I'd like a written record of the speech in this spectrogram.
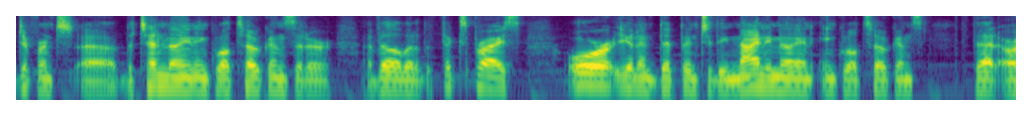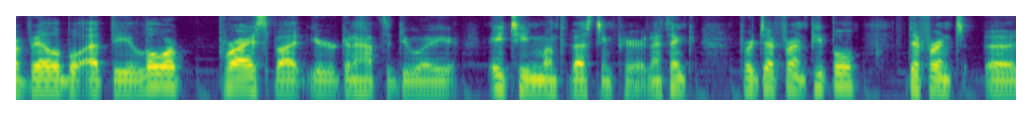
different uh, the 10 million Inkwhale tokens that are available at the fixed price, or you're going to dip into the 90 million Inkwhale tokens that are available at the lower price, but you're going to have to do a 18 month vesting period. And I think for different people, different uh,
